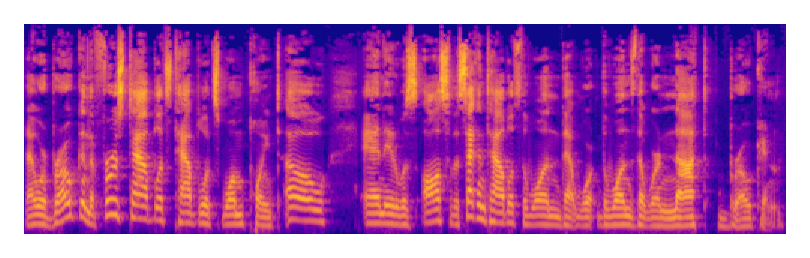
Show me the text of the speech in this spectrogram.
that were broken, the first tablets, tablets 1.0, and it was also the second tablets, the one that were, the ones that were not broken.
